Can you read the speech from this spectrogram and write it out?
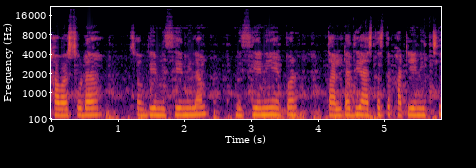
খাবার সোডা সব দিয়ে মিশিয়ে নিলাম। মিশিয়ে নিয়ে এরপর তালটা দিয়ে আস্তে আস্তে ফাটিয়ে নিচ্ছি।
